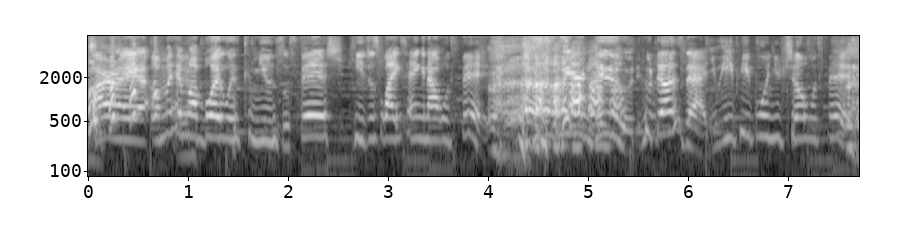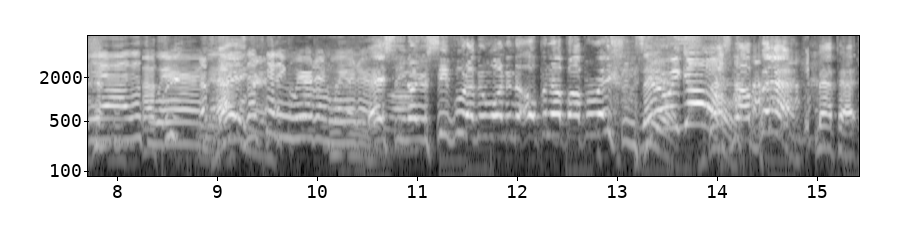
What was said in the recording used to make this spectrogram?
All right, I'm gonna hit my boy with communes with fish. He just likes hanging out with fish. Weird dude. Who does that? You eat people and you chill with fish. Yeah, that's, That's- weird. that's That's, cool, that's getting weirder and weirder. Hey, so you know your seafood? I've been wanting to open up operations There here. we go. That's not bad. MatPat.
